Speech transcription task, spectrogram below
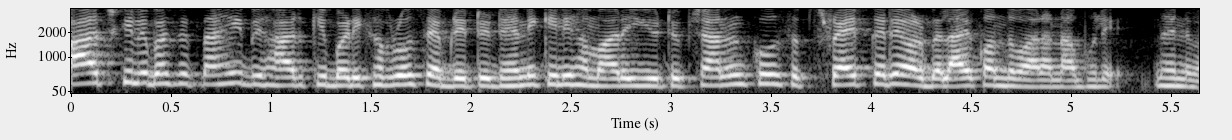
आज के लिए बस इतना ही। बिहार की बड़ी खबरों से अपडेटेड रहने के लिए हमारे यूट्यूब चैनल को सब्सक्राइब करें और बेलाइकॉन दबाना ना भूलें। धन्यवाद।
